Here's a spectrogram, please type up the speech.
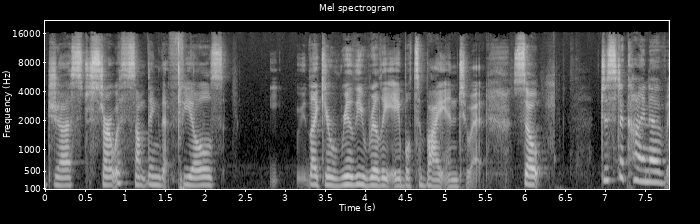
just start with something that feels like you're really, really able to buy into it. So, just to kind of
